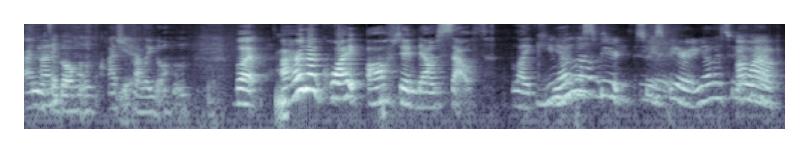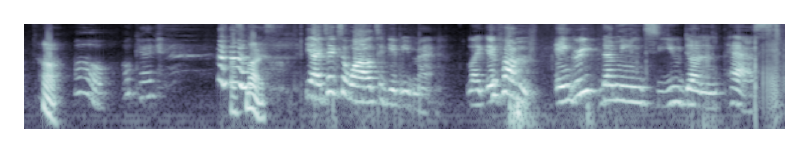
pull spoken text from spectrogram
I need Honey? to go home. I should probably go home. But I heard that quite often down south. Like, You you have do a spirit, sweet sweet spirit. spirit. You have a sweet Oh wow. like, Huh. oh, okay. That's nice. Yeah, it takes a while to get me mad. Like if I'm angry, that means you done passed.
